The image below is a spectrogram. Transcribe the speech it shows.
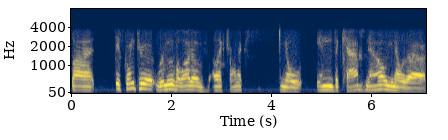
but it's going to remove a lot of electronics, you know, in the cabs now, you know, the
